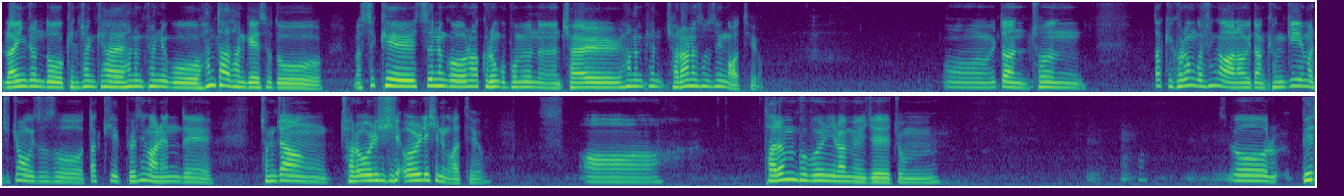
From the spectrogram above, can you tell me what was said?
라인전도 괜찮게 하- 하는 편이고 한타 단계에서도 막 스킬 쓰는 거나 그런 거 보면은 잘 하는 편 잘하는 선수인 것 같아요. 어 일단 전 딱히 그런 거 생각 안 하고 일단 경기에만 집중하고 있어서 딱히 별 생각 안 했는데 정장 잘 어울리시 어울리시는 것 같아요. 어 다른 부분이라면 이제 좀 어, 비,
